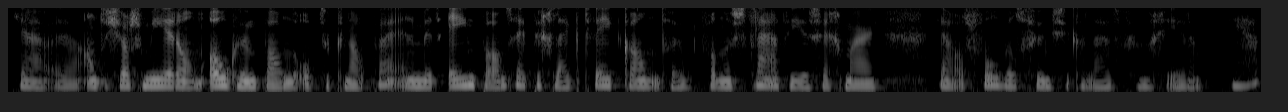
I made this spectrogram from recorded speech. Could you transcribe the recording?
ja, uh, enthousiasmeren om ook hun panden op te knappen. En met één pand heb je gelijk twee kanten van een straat... die je zeg maar ja, als voorbeeldfunctie kan laten fungeren. Ja.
